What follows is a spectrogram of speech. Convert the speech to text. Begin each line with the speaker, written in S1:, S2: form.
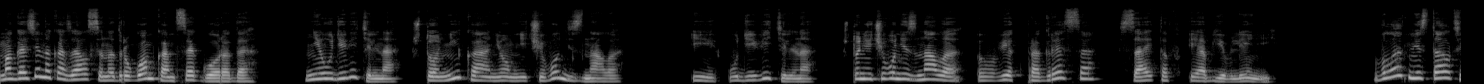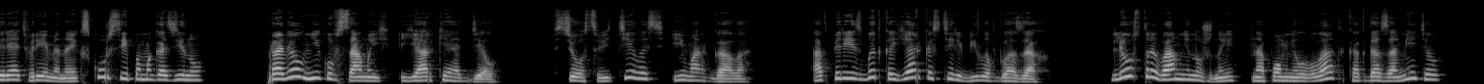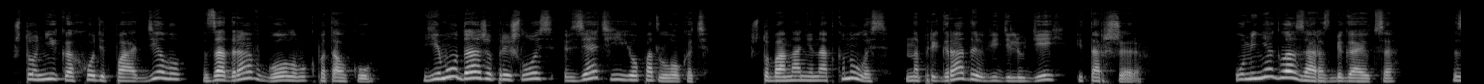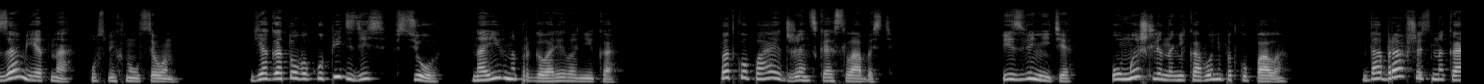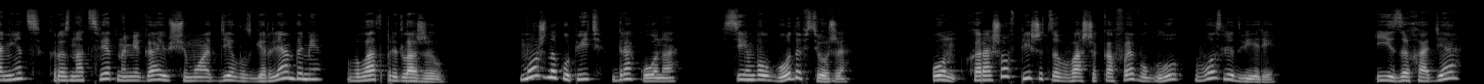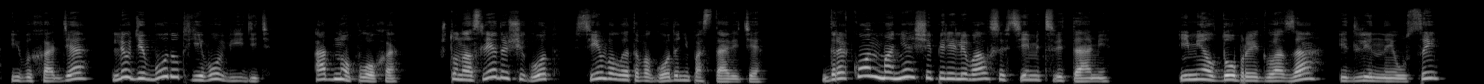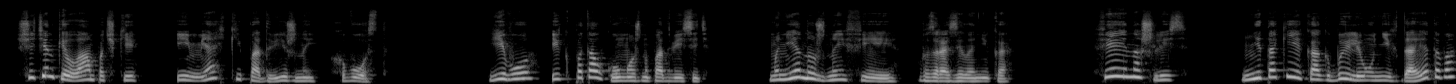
S1: Магазин оказался на другом конце города. Неудивительно, что Ника о нем ничего не знала. И удивительно, что ничего не знала в век прогресса, сайтов и объявлений. Влад не стал терять время на экскурсии по магазину, провел Нику в самый яркий отдел. Все светилось и моргало. От переизбытка яркости рябило в глазах. «Люстры вам не нужны», — напомнил Влад, когда заметил, что Ника ходит по отделу, задрав голову к потолку. Ему даже пришлось взять ее под локоть, чтобы она не наткнулась на преграды в виде людей и торшеров. «У меня глаза разбегаются». «Заметно», — усмехнулся он. «Я готова купить здесь все», — наивно проговорила Ника. Подкупает женская слабость. «Извините, умышленно никого не подкупала». Добравшись, наконец, к разноцветно мигающему отделу с гирляндами, Влад предложил. «Можно купить дракона. Символ года все же. Он хорошо впишется в ваше кафе в углу возле двери. И, заходя и выходя, люди будут его видеть. Одно плохо, что на следующий год символ этого года не поставите. Дракон маняще переливался всеми цветами. Имел добрые глаза и длинные усы, щетинки-лампочки и мягкий подвижный хвост. Его и к потолку можно подвесить. «Мне нужны феи», — возразила Ника. Феи нашлись. Не такие, как были у них до этого,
